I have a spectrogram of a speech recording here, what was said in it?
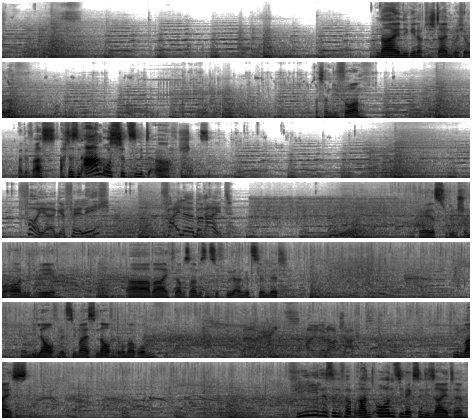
Nein, die gehen auf die Steinbrüche, oder? Was haben die vor? Warte, was? Ach, das sind Armbrustschützen mit... Ach, scheiße. Feuer gefällig? Pfeile bereit. Okay, das tut ihnen schon mal ordentlich weh. Aber ich glaube, es war ein bisschen zu früh angezündet. Die laufen jetzt, die meisten laufen drumherum. Die meisten. Viele sind verbrannt und sie wechseln die Seite.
